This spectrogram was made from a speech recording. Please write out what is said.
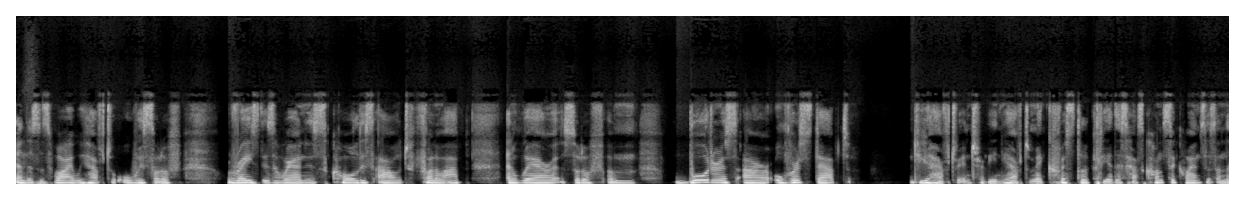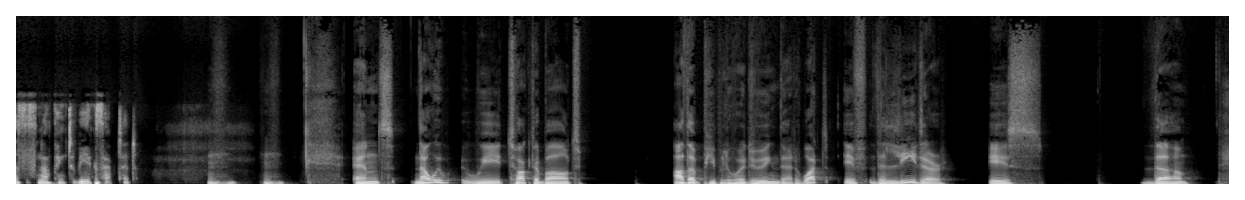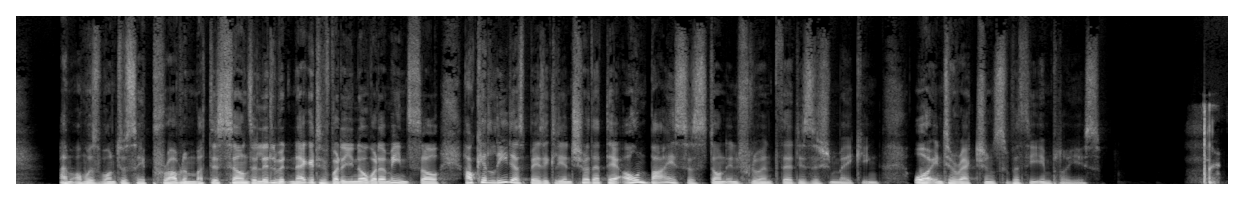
And this is why we have to always sort of raise this awareness, call this out, follow up, and where sort of um, borders are overstepped, you have to intervene. You have to make crystal clear this has consequences and this is nothing to be accepted. Mm-hmm. Mm-hmm. And now we we talked about other people who are doing that? What if the leader is the I almost want to say problem, but this sounds a little bit negative, but you know what I mean. So, how can leaders basically ensure that their own biases don't influence their decision making or interactions with the employees?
